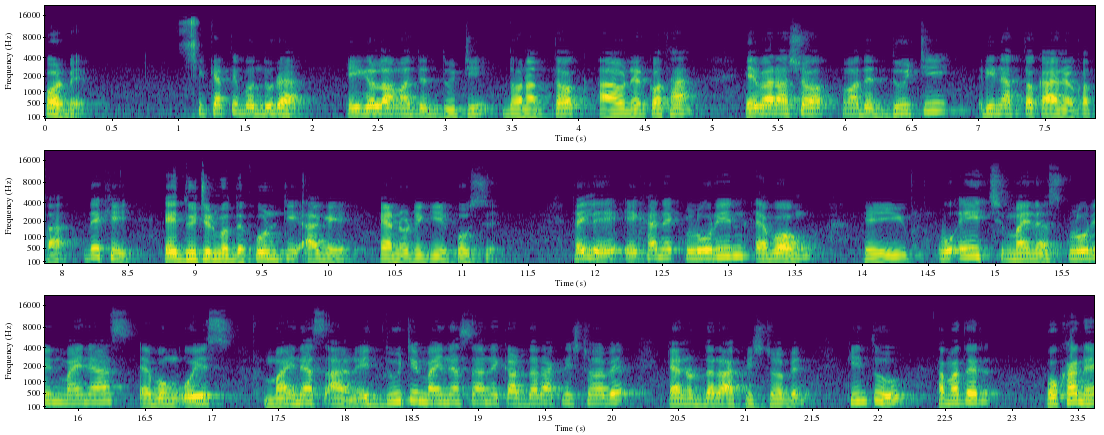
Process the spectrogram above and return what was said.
করবে। শিক্ষার্থী বন্ধুরা এইগুলো আমাদের দুইটি ধনাত্মক আয়নের কথা। এবার আসো আমাদের দুইটি ঋণাত্মক আয়নের কথা। দেখি এই দুইটির মধ্যে কোনটি আগে অ্যানোডে গিয়ে পৌঁছে। তাইলে এখানে ক্লোরিন এবং এই ওএইচ মাইনাস ক্লোরিন মাইনাস এবং ওএইচ মাইনাস আয়ন এই দুইটি মাইনাস আয়নে কার দ্বারা আকৃষ্ট হবে? অ্যানোড দ্বারা আকৃষ্ট হবে। কিন্তু আমাদের ওখানে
